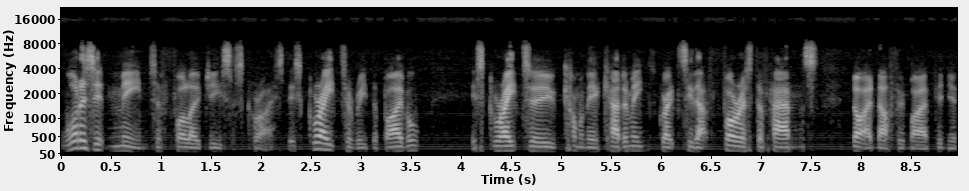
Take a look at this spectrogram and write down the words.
what does it mean to follow Jesus Christ. It's great to read the Bible. It's great to come on the academy. It's great to see that forest of hands. Not enough, in my opinion.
